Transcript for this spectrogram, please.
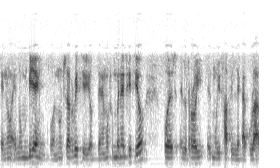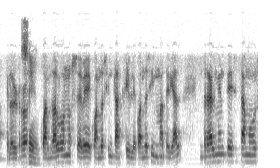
en, en, un bien o en un servicio y obtenemos un beneficio, pues el ROI es muy fácil de calcular. Pero el ROI, cuando algo no se ve, cuando es intangible, cuando es inmaterial, realmente estamos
